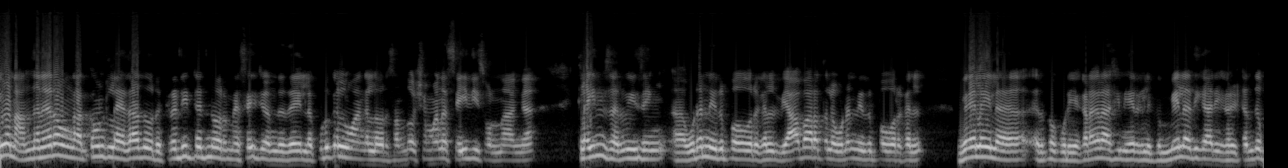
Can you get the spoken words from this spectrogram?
ஈவன் அந்த நேரம் உங்க அக்கௌண்ட்ல ஏதாவது ஒரு கிரெடிட்டட்னு ஒரு மெசேஜ் வந்தது இல்ல குடுக்கல் வாங்கல ஒரு சந்தோஷமான செய்தி சொன்னாங்க. கிளைம் சர்வீசிங் உடன் இருப்பவர்கள் வியாபாரத்துல உடன் இருப்பவர்கள் வேலையில இருக்கக்கூடிய கடகராசி நேர்களுக்கு மேலதிகாரிகள்ட்ட இருந்து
